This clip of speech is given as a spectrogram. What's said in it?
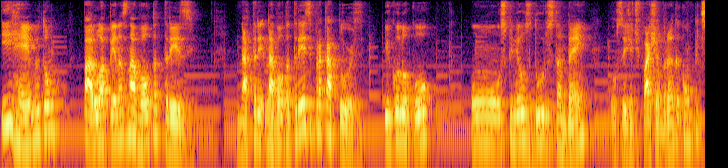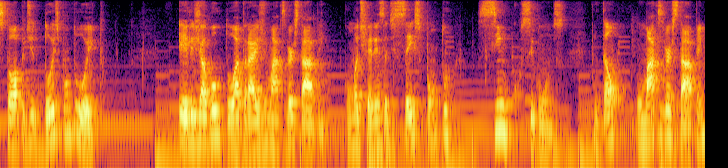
E Hamilton parou apenas na volta 13. Na, na volta 13 para 14 e colocou um, os pneus duros também, ou seja, de faixa branca com um pit stop de 2.8. Ele já voltou atrás de Max Verstappen com uma diferença de 6.5 segundos. Então, o Max Verstappen,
